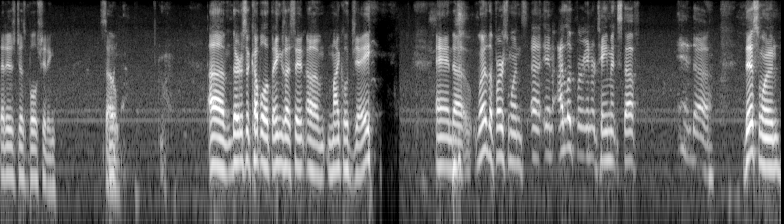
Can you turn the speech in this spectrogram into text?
that is just bullshitting. So. Um, there's a couple of things I sent um, Michael J. And uh, one of the first ones, uh, and I look for entertainment stuff. And uh, this one,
